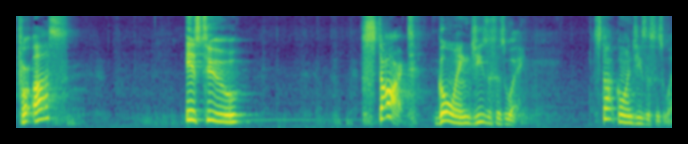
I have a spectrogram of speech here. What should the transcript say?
for us is to start going Jesus' way. Start going Jesus' way.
